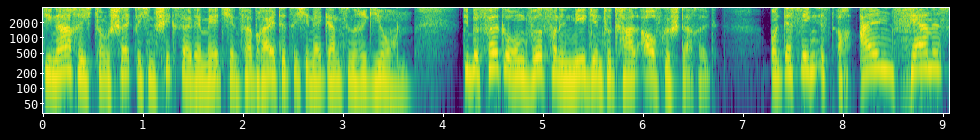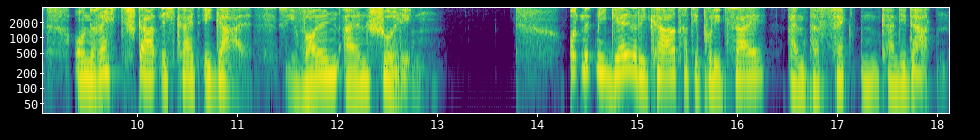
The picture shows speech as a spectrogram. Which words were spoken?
Die Nachricht vom schrecklichen Schicksal der Mädchen verbreitet sich in der ganzen Region. Die Bevölkerung wird von den Medien total aufgestachelt. Und deswegen ist auch allen Fairness und Rechtsstaatlichkeit egal. Sie wollen einen Schuldigen. Und mit Miguel Ricard hat die Polizei einen perfekten Kandidaten.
